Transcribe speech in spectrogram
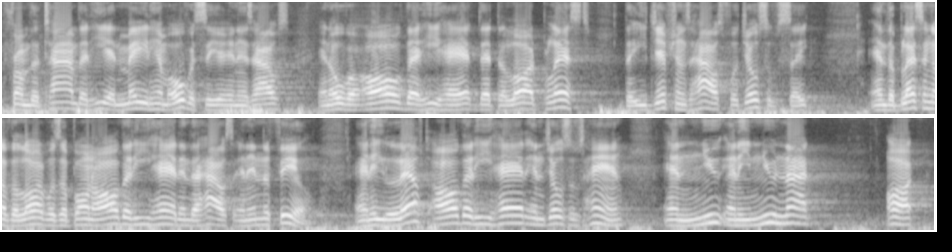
from the time that he had made him overseer in his house and over all that he had, that the Lord blessed the Egyptian's house for Joseph's sake. And the blessing of the Lord was upon all that he had in the house and in the field. And he left all that he had in Joseph's hand, and knew and he knew not aught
